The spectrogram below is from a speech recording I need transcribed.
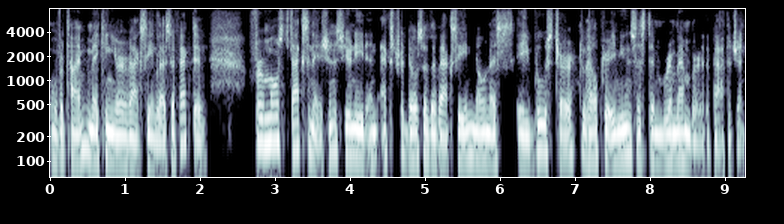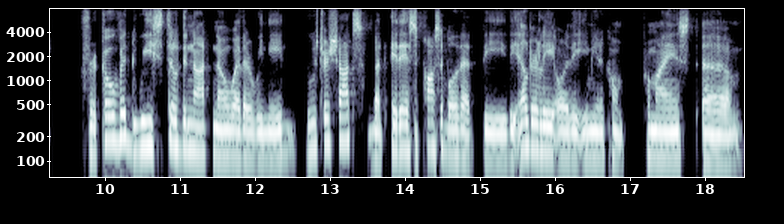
over time, making your vaccine less effective. For most vaccinations, you need an extra dose of the vaccine known as a booster to help your immune system remember the pathogen. For COVID, we still do not know whether we need booster shots, but it is possible that the, the elderly or the immunocompromised um,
